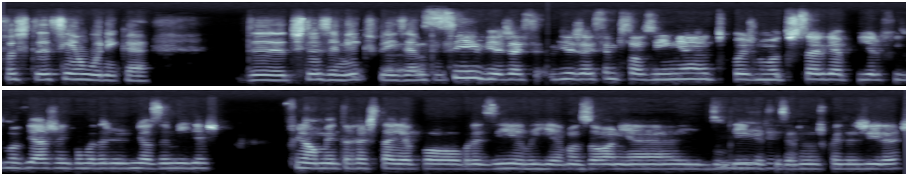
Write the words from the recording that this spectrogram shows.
Foste assim a única? De, dos teus amigos, por exemplo? Sim, viajei, viajei sempre sozinha. Depois, no meu terceiro gap year, fiz uma viagem com uma das minhas melhores amigas finalmente arrastei-a para o Brasil e a Amazónia e Bolívia, fizemos umas coisas giras.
